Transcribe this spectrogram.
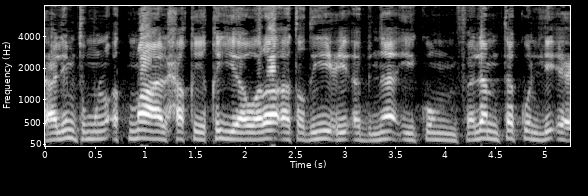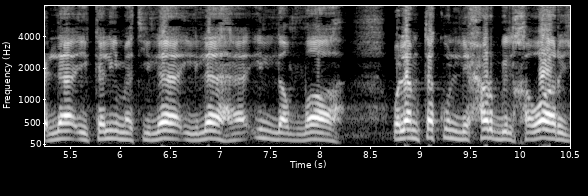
علمتم الأطماع الحقيقية وراء تضييع أبنائكم فلم تكن لإعلاء كلمة لا إله إلا الله ولم تكن لحرب الخوارج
